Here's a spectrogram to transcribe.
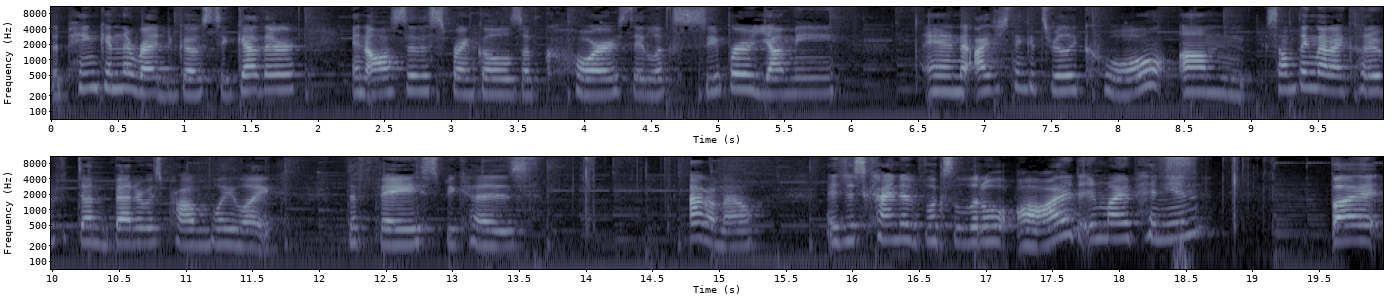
the pink and the red goes together and also the sprinkles, of course. They look super yummy and I just think it's really cool. Um, something that I could have done better was probably like the face because, I don't know, it just kind of looks a little odd in my opinion. But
